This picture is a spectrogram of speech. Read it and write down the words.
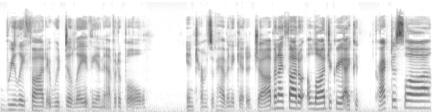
really thought it would delay the inevitable in terms of having to get a job. And I thought a law degree, I could practice law,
